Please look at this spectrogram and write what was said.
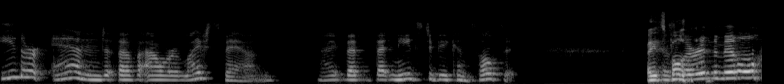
either end of our lifespan right? That that needs to be consulted. It's both. We're in the middle.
